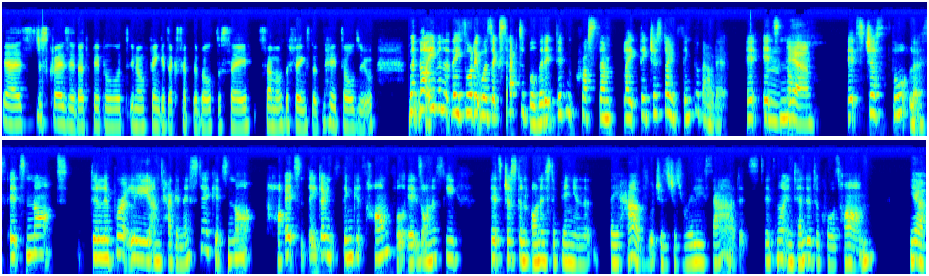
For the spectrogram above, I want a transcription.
Yeah, it's just crazy that people would, you know, think it's acceptable to say some of the things that they told you. But not even that they thought it was acceptable, that it didn't cross them, like they just don't think about it. It it's mm, not yeah. it's just thoughtless. It's not deliberately antagonistic. It's not it's they don't think it's harmful. It's honestly it's just an honest opinion that they have which is just really sad. It's it's not intended to cause harm. Yeah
